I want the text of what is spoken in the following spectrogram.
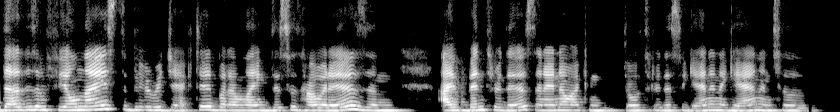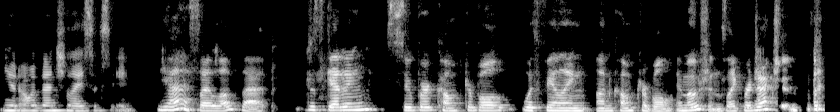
doesn't feel nice to be rejected but i'm like this is how it is and i've been through this and i know i can go through this again and again until you know eventually i succeed. Yes i love that. Just getting super comfortable with feeling uncomfortable emotions like rejection.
